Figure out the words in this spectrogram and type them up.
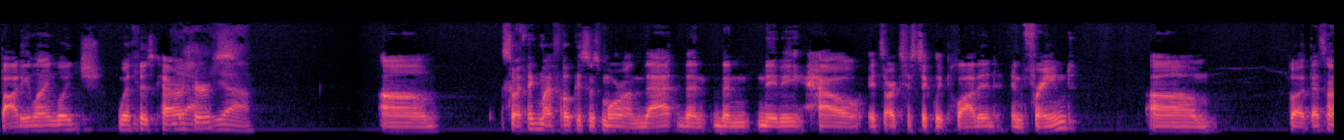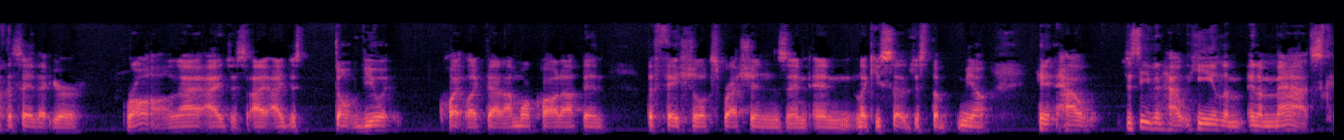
body language with his characters. Yeah, Um, so I think my focus is more on that than than maybe how it's artistically plotted and framed. Um, but that's not to say that you're wrong. I, I just I, I just don't view it quite like that. I'm more caught up in the facial expressions and and like you said, just the you know how just even how he in the in a mask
